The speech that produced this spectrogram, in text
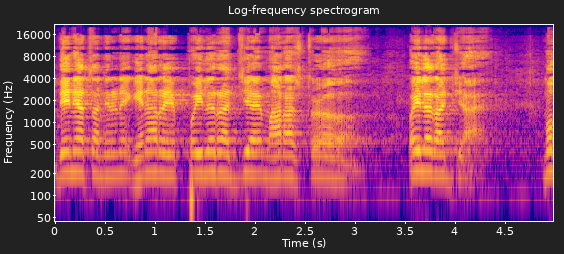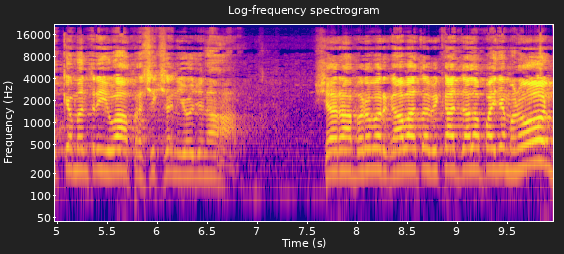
देण्याचा निर्णय घेणार हे पहिलं राज्य आहे महाराष्ट्र. पहिलं राज्य आहे. मुख्यमंत्री युवा प्रशिक्षण योजना. शहराबरोबर गावाचा विकास झाला पाहिजे म्हणून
